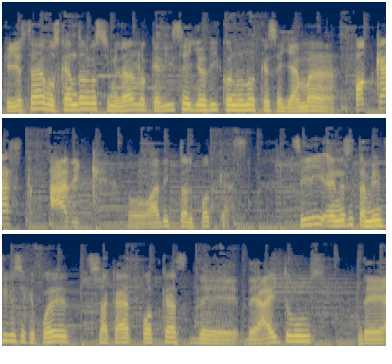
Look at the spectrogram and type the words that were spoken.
que yo estaba buscando algo similar a lo que dice. Yo di con uno que se llama Podcast Addict o Adicto al Podcast. Sí, en ese también fíjese que puede sacar podcast de, de iTunes, de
